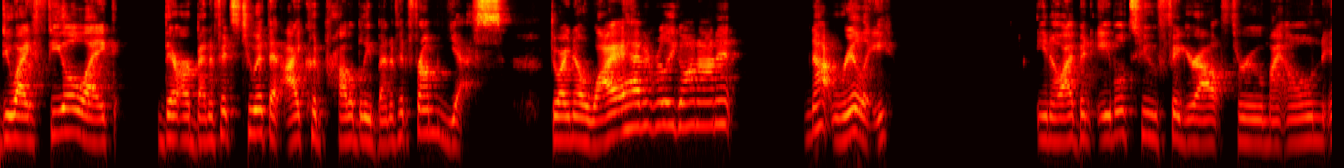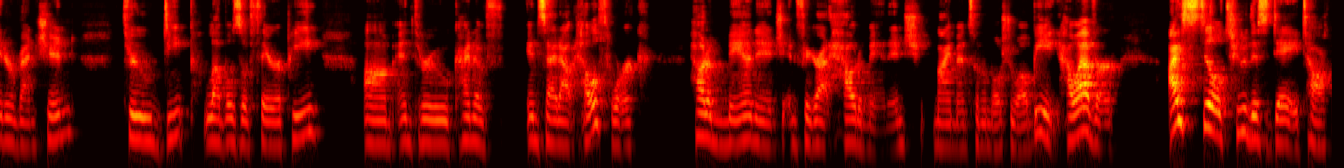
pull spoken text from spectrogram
do I feel like there are benefits to it that I could probably benefit from? Yes. Do I know why I haven't really gone on it? Not really. You know, I've been able to figure out through my own intervention, through deep levels of therapy, um, and through kind of inside out health work, how to manage and figure out how to manage my mental and emotional well being. However, I still to this day talk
